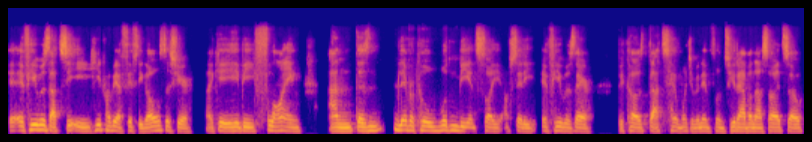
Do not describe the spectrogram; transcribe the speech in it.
if he was at City, he'd probably have 50 goals this year. Like he'd be flying and Liverpool wouldn't be in sight of City if he was there because that's how much of an influence he'd have on that side. So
